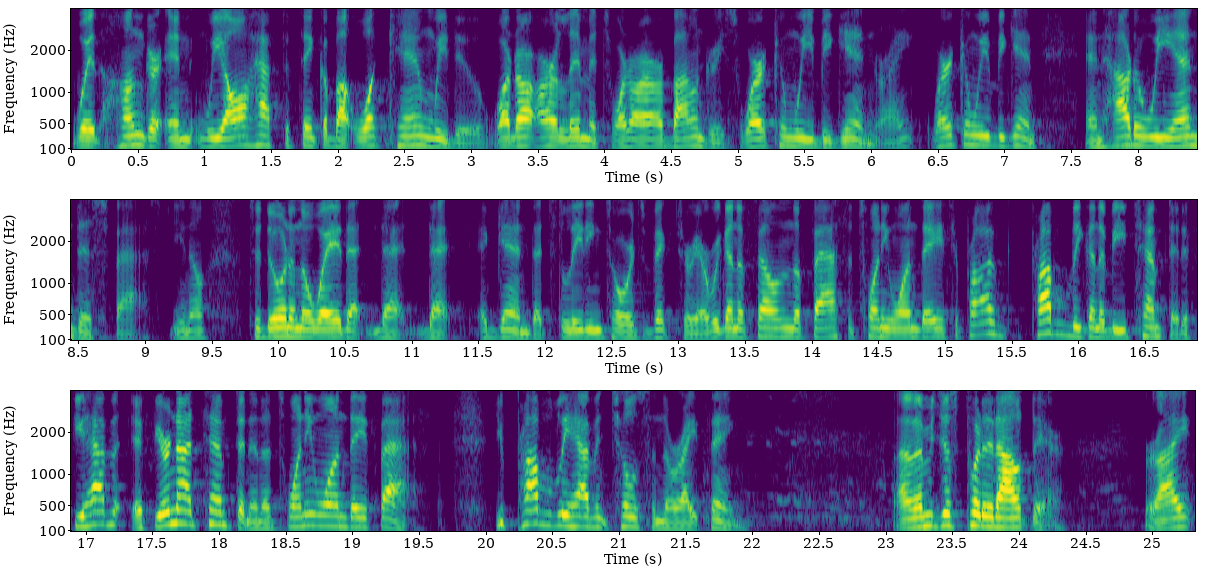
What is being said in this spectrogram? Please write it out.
with hunger and we all have to think about what can we do what are our limits what are our boundaries where can we begin right where can we begin and how do we end this fast? You know to do it in a way that that that again that's leading towards victory. Are we going to fail in the fast of 21 days? You're probably probably going to be tempted. If you haven't if you're not tempted in a 21 day fast you probably haven't chosen the right thing. Uh, let me just put it out there right?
